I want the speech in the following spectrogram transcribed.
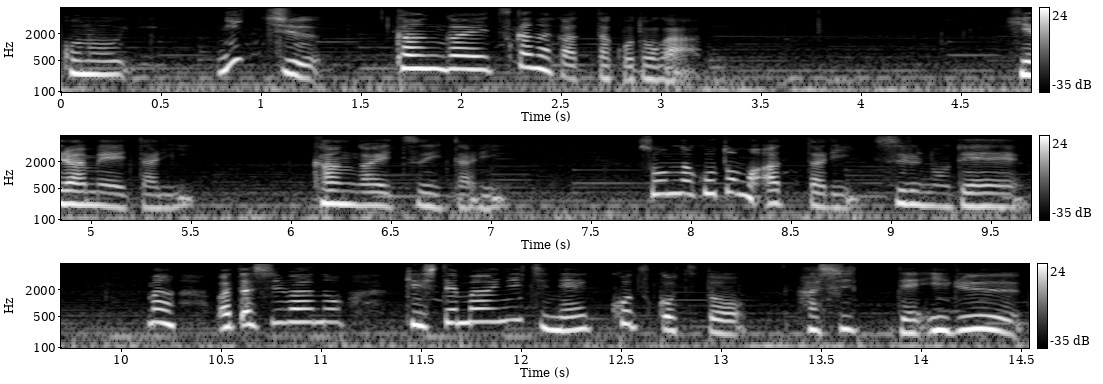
この日中考えつかなかったことがひらめいたり考えついたりそんなこともあったりするのでまあ私はあの決して毎日ねコツコツと走っている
